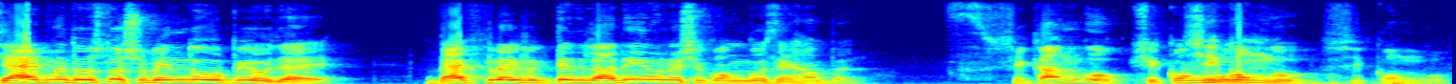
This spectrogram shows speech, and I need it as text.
चैट में दोस्तों शुभेंदु ओपी हो जाए। बैक टू बैक विकेट दिला दी इन्होंने शिकोंगो से यहाँ पर। शिकांगो। शिकोंगो। शिकोंगो। शिकोंगो।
